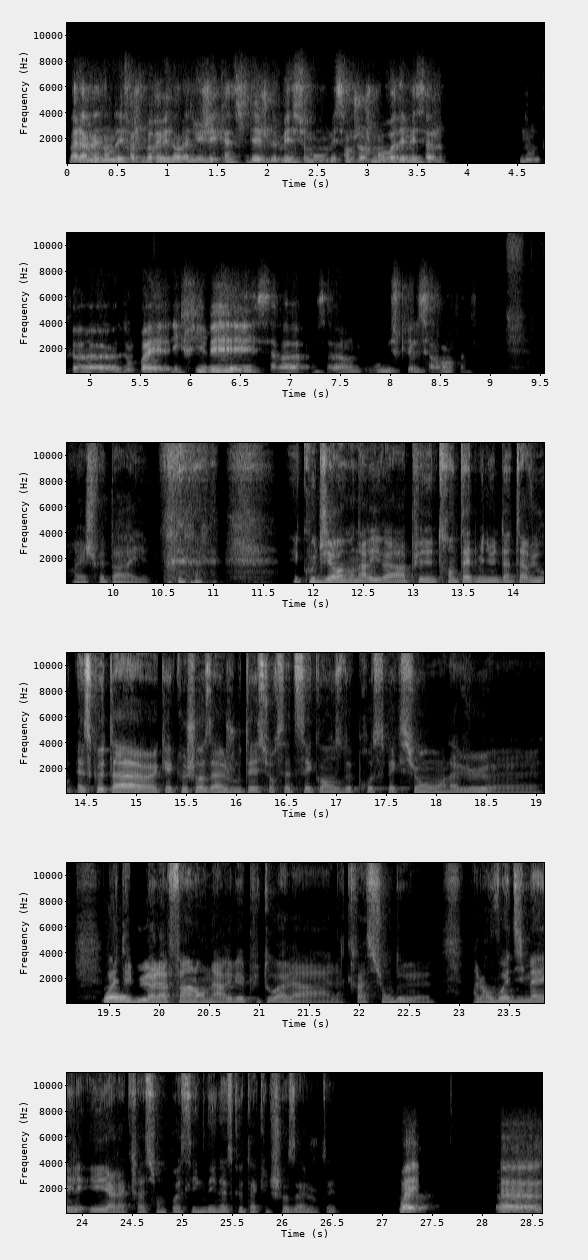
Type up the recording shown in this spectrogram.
bah là maintenant, des fois, je me réveille dans la nuit, j'ai quatre idées, je le mets sur mon Messenger, je m'envoie des messages. Donc, euh, donc ouais, écrivez et ça va, ça va vous muscler le cerveau en fait. Ouais, je fais pareil. Écoute, Jérôme, on arrive à plus d'une trentaine de minutes d'interview. Est-ce que tu as euh, quelque chose à ajouter sur cette séquence de prospection? On a vu euh, du début à la fin. Là, on est arrivé plutôt à la, création de, à l'envoi d'emails et à la création de posts LinkedIn. Est-ce que tu as quelque chose à ajouter? Ouais. Euh,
